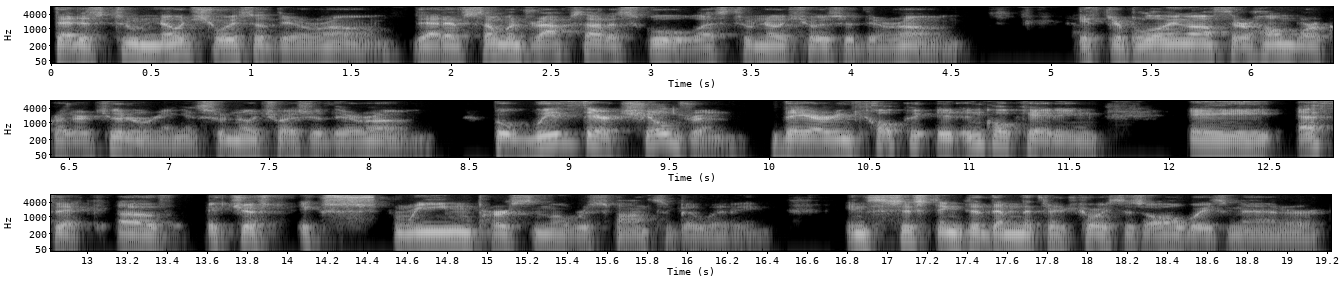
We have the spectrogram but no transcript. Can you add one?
that is through no choice of their own. That if someone drops out of school, that's through no choice of their own if they're blowing off their homework or their tutoring, it's through no choice of their own. But with their children, they are inculc- inculcating a ethic of just extreme personal responsibility, insisting to them that their choices always matter,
